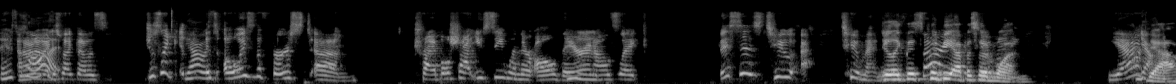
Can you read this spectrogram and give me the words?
It's I a don't know. I just felt like that was just like Yeah, it was- it's always the first um tribal shot you see when they're all there, and Mhm. I was like, this is too too many. You're like, this could be too episode many. one. Yeah. Yeah. Yeah.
